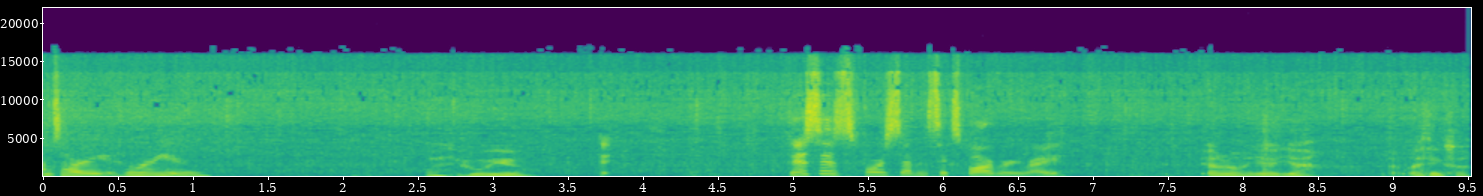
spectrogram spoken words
I'm sorry, who are you? What? Who are you? This is 476 Barbary, right? I don't know. Yeah, yeah. I think so.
